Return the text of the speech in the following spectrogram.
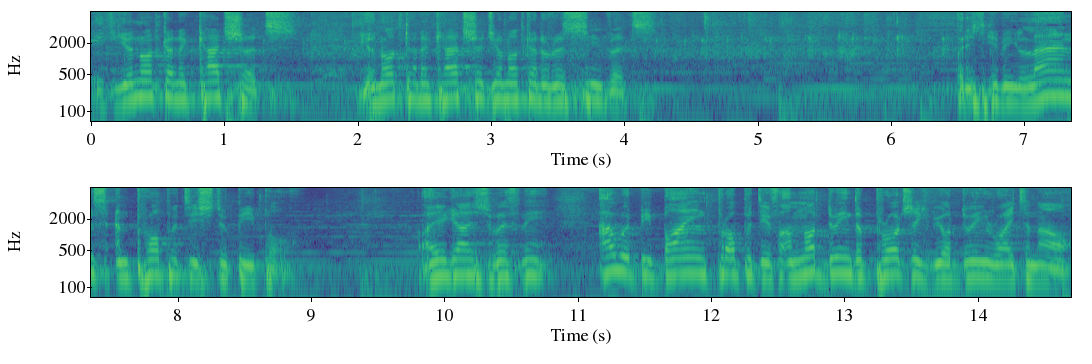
If you're not going to catch it, you're not going to catch it, you're not going to receive it. But He's giving lands and properties to people. Are you guys with me? I would be buying property if I'm not doing the project we are doing right now.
